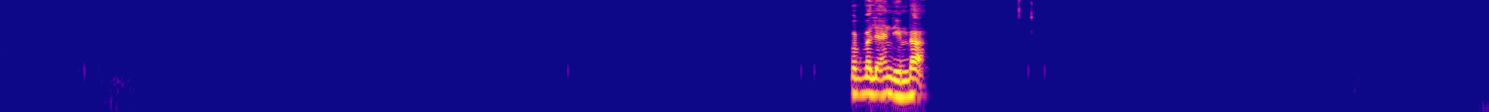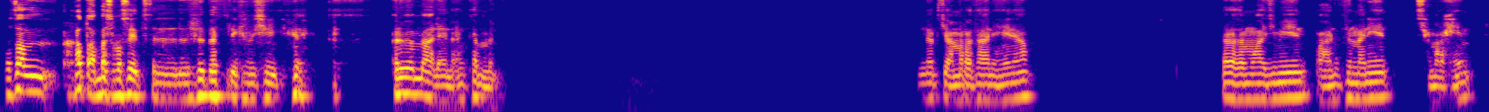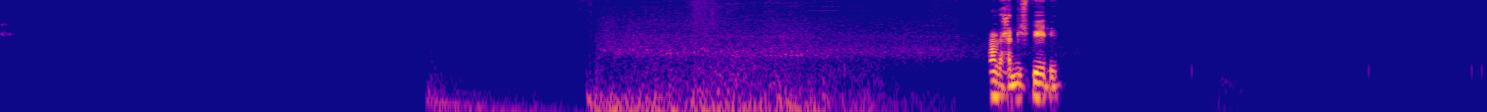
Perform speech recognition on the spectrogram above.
بوجبا اللي عندي انباع. وصل خطأ بس بسيط في البث اللي قبل شيء. المهم ما علينا نكمل. نرجع مرة ثانية هنا. ثلاثة مهاجمين واحد وثمانين. بسم الله الرحيم. هذا حق إشبيلي.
